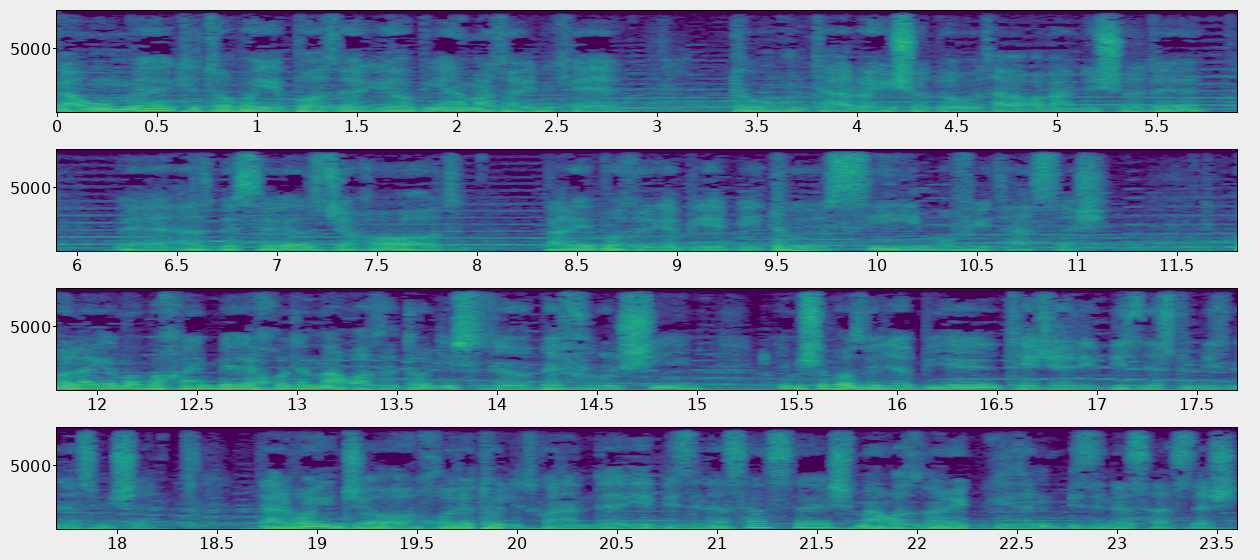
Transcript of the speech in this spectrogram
و عموم کتاب های بازاریابی هم مطالبی که تو اون طراحی شده و طبقه بندی شده از بسیاری از جهات برای بازاریابی B2C مفید هستش. حالا اگه ما بخوایم به خود مغازه‌دار یه چیزی رو بفروشیم این میشه بازاریابی تجاری business to business میشه. در واقع اینجا خود تولید کننده یه business هستش مغازه‌دار یک business هستش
